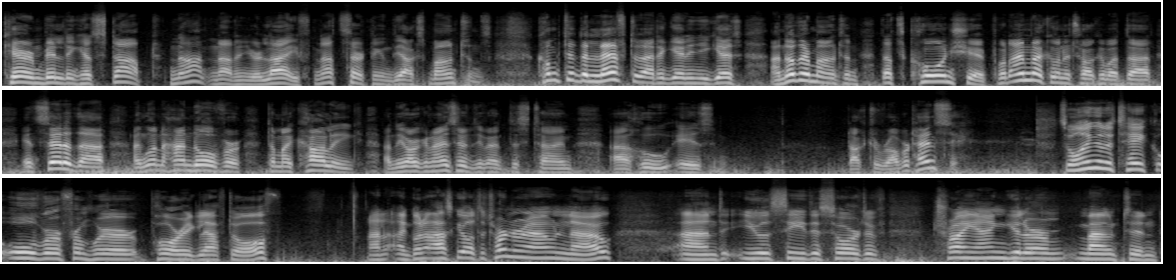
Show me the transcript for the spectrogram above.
cairn building has stopped. Not, not in your life, not certainly in the Ox Mountains. Come to the left of that again and you get another mountain that's cone shaped, but I'm not going to talk about that. Instead of that, I'm going to hand over to my colleague and the organizer of the event this time, uh, who is Dr. Robert Hensey. So I'm going to take over from where Pádraig left off and I'm going to ask you all to turn around now and you'll see this sort of triangular mountain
